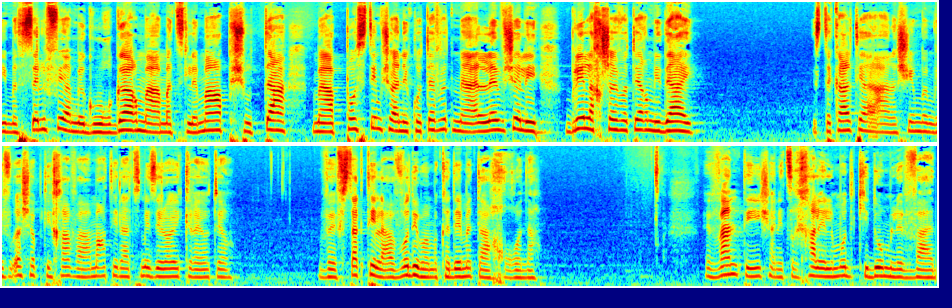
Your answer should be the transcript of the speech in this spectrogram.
עם הסלפי המגורגר מהמצלמה הפשוטה, מהפוסטים שאני כותבת מהלב שלי, בלי לחשב יותר מדי. הסתכלתי על האנשים במפגש הפתיחה ואמרתי לעצמי, זה לא יקרה יותר. והפסקתי לעבוד עם המקדמת האחרונה. הבנתי שאני צריכה ללמוד קידום לבד.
